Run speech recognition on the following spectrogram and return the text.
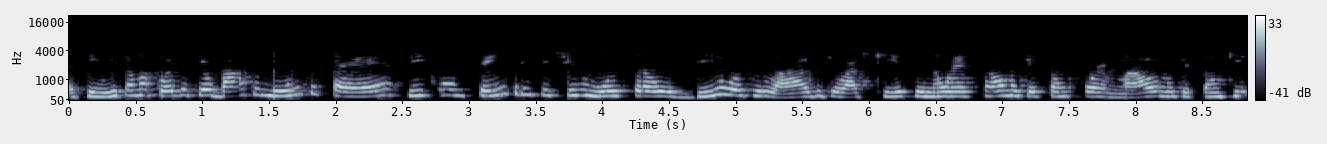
Assim, isso é uma coisa que eu bato muito pé, fico sempre insistindo muito para ouvir o outro lado, que eu acho que isso não é só uma questão formal, é uma questão que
